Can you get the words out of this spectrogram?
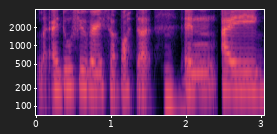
like I do feel very supported. Mm-hmm. And I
